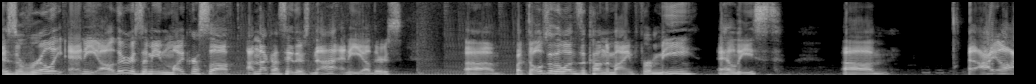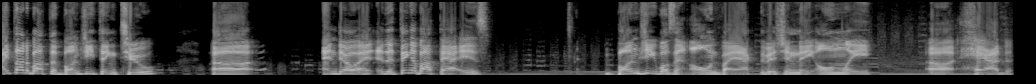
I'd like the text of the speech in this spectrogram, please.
Is there really any others? I mean, Microsoft. I'm not gonna say there's not any others, um, but those are the ones that come to mind for me, at least. Um, I I thought about the Bungie thing too, uh, Endo, and, and the thing about that is Bungie wasn't owned by Activision. They only uh, had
